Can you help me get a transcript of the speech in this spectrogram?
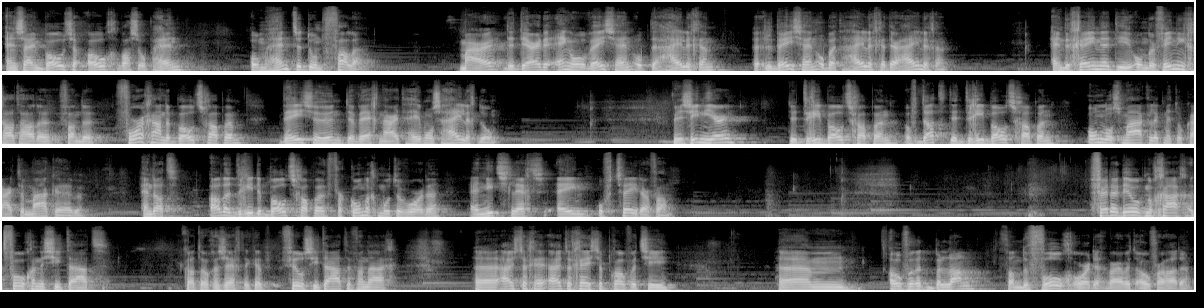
En zijn boze oog was op hen om hen te doen vallen. Maar de derde engel wees hen op, de heiligen, eh, wees hen op het heilige der heiligen. En degenen die ondervinding gehad hadden van de voorgaande boodschappen, wezen hun de weg naar het hemels heiligdom. We zien hier de drie boodschappen, of dat de drie boodschappen onlosmakelijk met elkaar te maken hebben. En dat alle drie de boodschappen verkondigd moeten worden en niet slechts één of twee daarvan. Verder deel ik nog graag het volgende citaat. Ik had al gezegd, ik heb veel citaten vandaag. Uh, uit, de, uit de. Um, over het belang van de volgorde waar we het over hadden.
